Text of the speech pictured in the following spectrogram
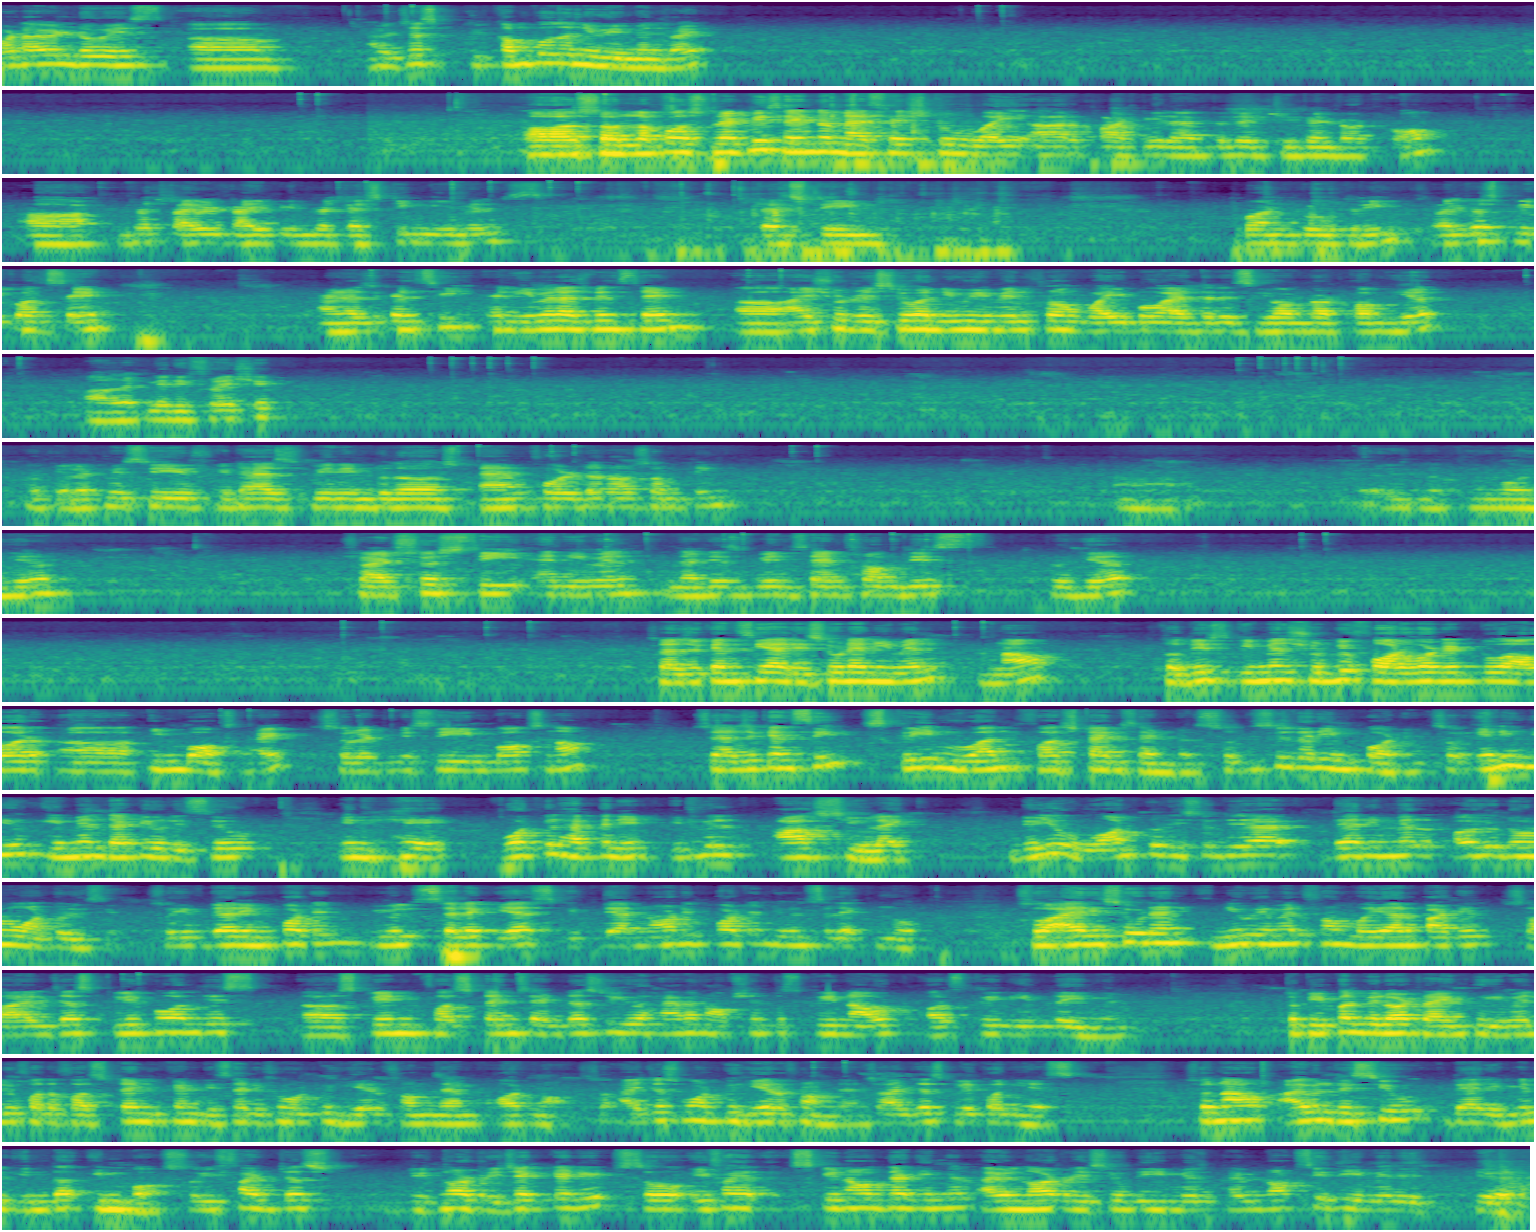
what i will do is uh, i'll just compose a new email right? Uh, so suppose let me send a message to yrpartil at the gmail.com uh, just i will type in the testing emails. Testing. One two three. So i'll just click on send and as you can see an email has been sent. Uh, i should receive a new email from ybo at the com here. Uh, let me refresh it. Okay let me see if it has been into the spam folder or something. Uh, there is nothing over here. So i should see an email that is being sent from this to here so as you can see i received an email now. So this email should be forwarded to our uh, inbox right? So let me see inbox now. So as you can see screen one first time sender. So this is very important. So any new email that you receive in hey what will happen it it will ask you like do you want to receive their their email or you don't want to receive? So if they are important you will select yes. If they are not important you will select no. So i received a new email from yr patil. So i'll just click on this uh, screen first time sender so you have an option to screen out or screen in the email. So people will are trying to email you for the first time. You can decide if you want to hear from them or not. So i just want to hear from them. So i'll just click on yes. So now i will receive their email in the inbox. So if i just did not rejected it so if i screen out that email i will not receive the email. I will not see the email here.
